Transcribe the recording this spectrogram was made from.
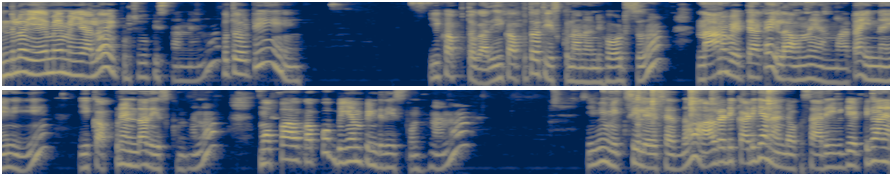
ఇందులో ఏమేమి వేయాలో ఇప్పుడు చూపిస్తాను నేను. ఉప్పుతోటి ఈ కప్పుతో కాదు ఈ కప్పుతో తీసుకున్నానండి హోట్స్ నానబెట్టాక ఇలా ఉన్నాయన్నమాట ఇన్ని అయినాయి ఈ కప్పు నిండా తీసుకున్నాను. ముప్పావు కప్పు బియ్యం పిండి తీసుకుంటున్నాను. ఇవి మిక్సీలో వేసేద్దాం. ఆల్రెడీ కడిగానండి ఒకసారి. ఇవి గట్టిగానే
